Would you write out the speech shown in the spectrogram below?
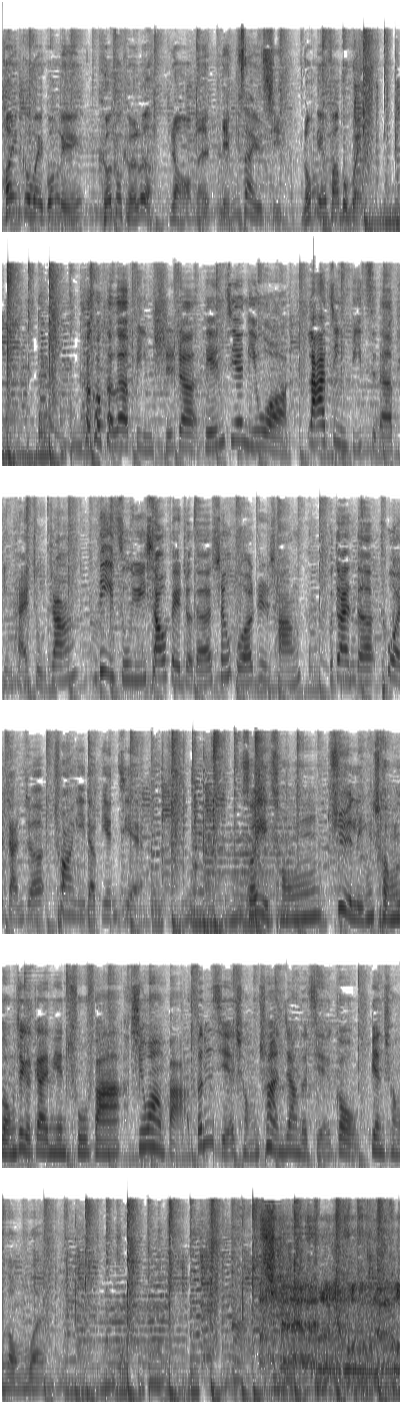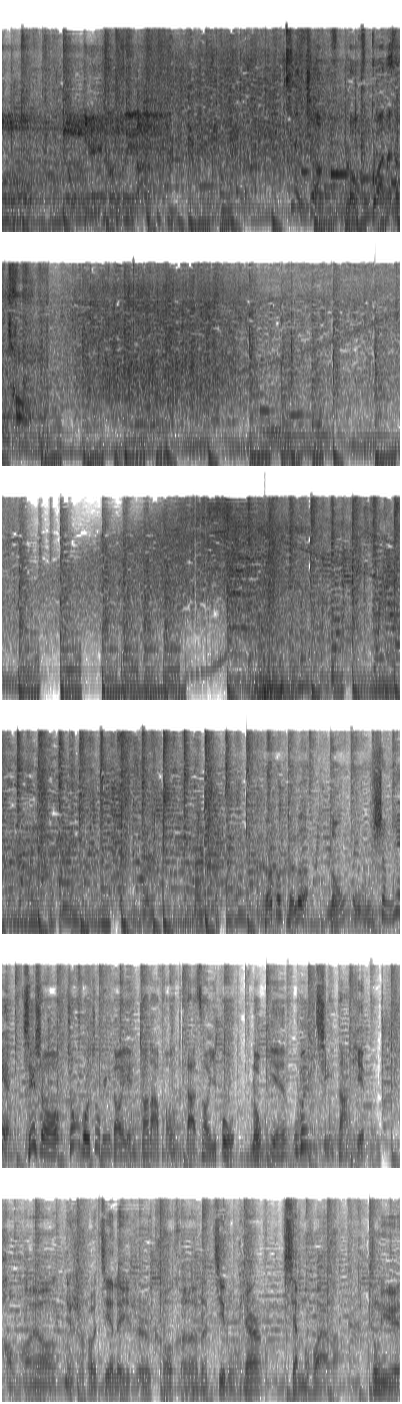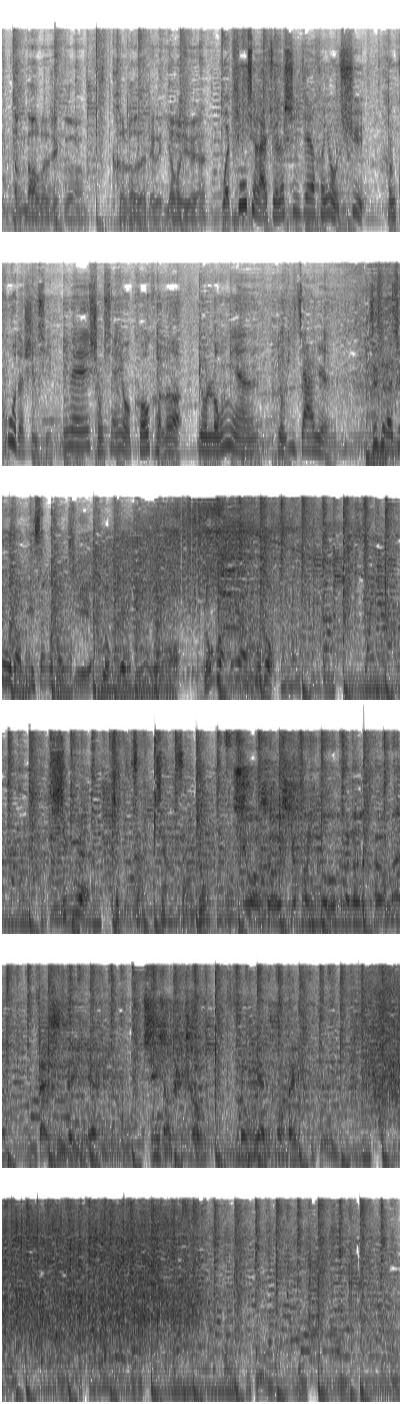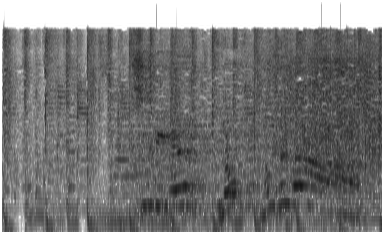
欢迎各位光临可口可乐，让我们凝在一起龙年发布会。可口可乐秉持着连接你我、拉近彼此的品牌主张，立足于消费者的生活日常，不断的拓展着创意的边界。所以从聚零成龙这个概念出发，希望把分节成串这样的结构变成龙纹。期待大家喝了之后都能够龙颜腾飞吧！见证龙冠的登场。可口可乐龙舞盛宴，携手中国著名导演张大鹏，打造一部龙年温情大片。好朋友那时候接了一支可口可乐的纪录片羡慕坏了。终于等到了这个可乐的这个邀约。我听起来觉得是一件很有趣、很酷的事情，因为首先有可口可乐，有龙年，有一家人。接下来进入到第三个环节，龙年你我，龙冠 AI 互动。心愿正在加载中，希望所有喜欢可口可乐的朋友们，在新的一年里心想事成，龙年腾飞。新一年龙腾飞吧！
